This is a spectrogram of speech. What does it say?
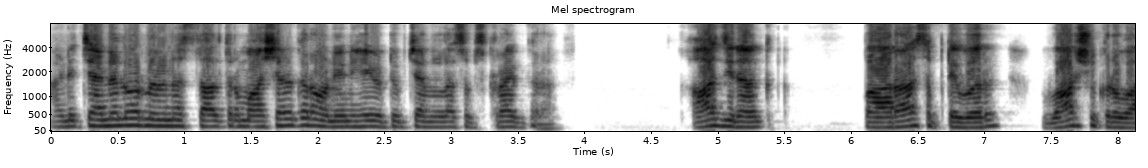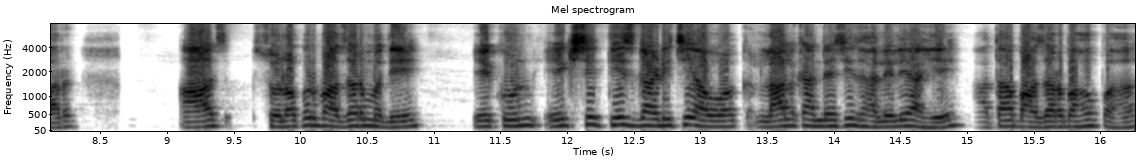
आणि चॅनलवर नवीन असाल तर माशाळकर ऑनियन हे युट्यूब चॅनलला सबस्क्राईब करा. आज दिनांक बारा सप्टेंबर वार शुक्रवार. आज सोलापूर बाजारमध्ये एकूण एकशे तीस गाडीची आवक लाल कांद्याची झालेली आहे. आता बाजारभाव पहा.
